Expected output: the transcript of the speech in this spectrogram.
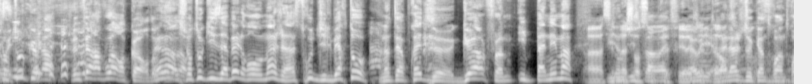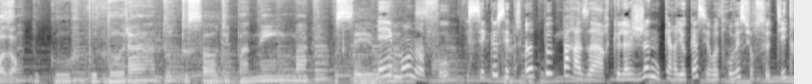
Surtout que là, je vais me faire avoir encore. donc, Mais non, non, non. surtout qu'Isabelle rend hommage à Astrud Gilberto, l'interprète de Girl from Ipanema. Ah, c'est ma de chanson préférée. Ah oui, à l'âge de chanson. 83 ans. seu Et mon info, c'est que c'est un peu par hasard que la jeune Carioca s'est retrouvée sur ce titre,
